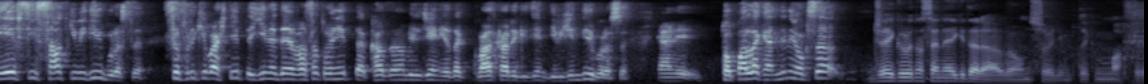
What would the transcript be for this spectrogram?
AFC South gibi değil burası. 0-2 başlayıp da yine de vasat oynayıp da kazanabileceğin ya da wildcard'a gideceğin division değil burası. Yani toparla kendini yoksa Jay Gruden seneye gider abi onu söyleyeyim. Bu takımı mahvetti.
